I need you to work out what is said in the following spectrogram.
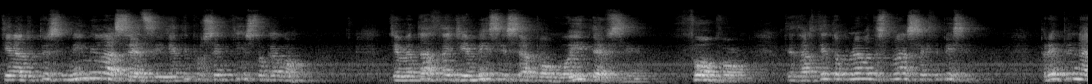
Και να του πεις, μη μιλάς έτσι, γιατί προσελκύεις τον κακό. Και μετά θα γεμίσεις απογοήτευση, φόβο και θα έρθει το πνεύμα της πλάνης να σε χτυπήσει. Πρέπει να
